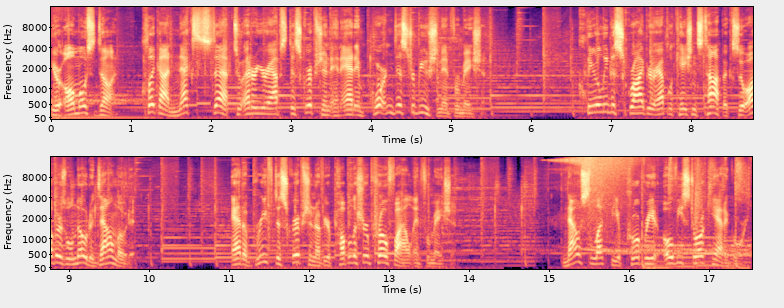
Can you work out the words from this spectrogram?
You're almost done. Click on Next Step to enter your app's description and add important distribution information. Clearly describe your application's topic so others will know to download it. Add a brief description of your publisher profile information. Now select the appropriate Ovi Store category.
